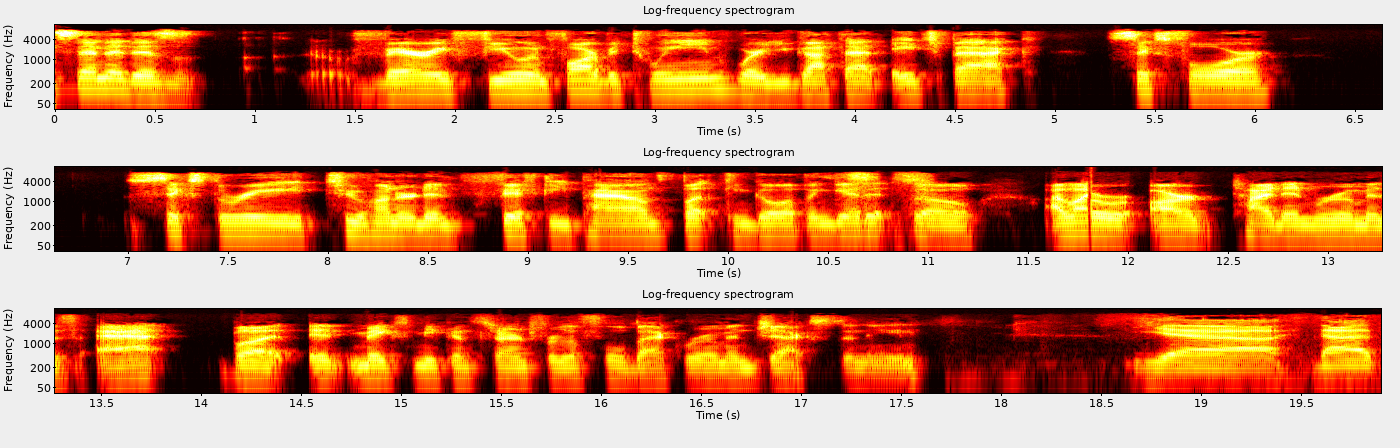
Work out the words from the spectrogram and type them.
Sinnott is very few and far between where you got that H back, 6'4, 6'3, 250 pounds, but can go up and get it. So I like where our tight end room is at, but it makes me concerned for the fullback room and Jackson. Yeah, that,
